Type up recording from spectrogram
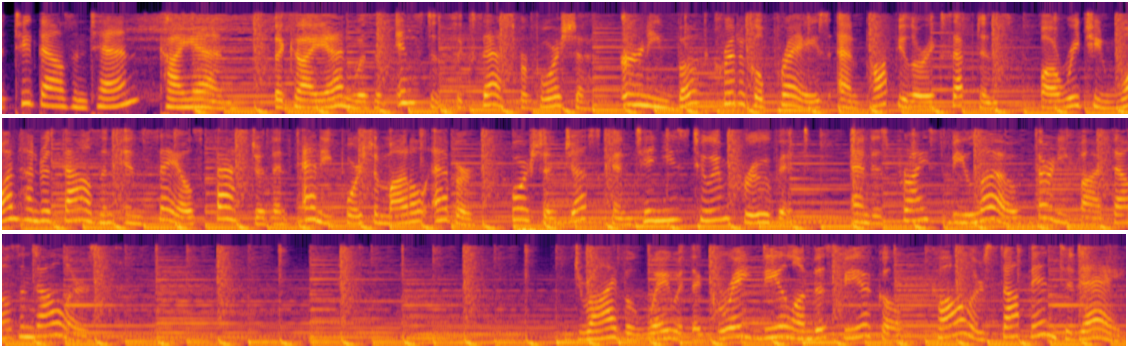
The 2010 Cayenne. The Cayenne was an instant success for Porsche, earning both critical praise and popular acceptance while reaching 100,000 in sales faster than any Porsche model ever. Porsche just continues to improve it and is priced below $35,000. Drive away with a great deal on this vehicle. Call or stop in today.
